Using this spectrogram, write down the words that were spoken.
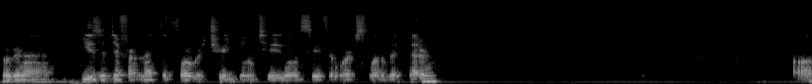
We're going to use a different method for retrieving too and see if it works a little bit better. Uh,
